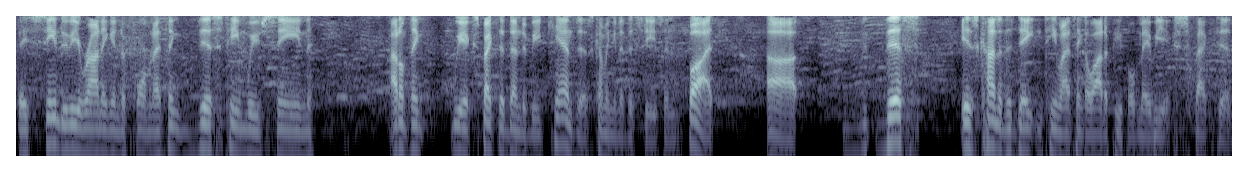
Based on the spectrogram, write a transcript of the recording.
They seem to be rounding into form, and I think this team we've seen I don't think we expected them to beat Kansas coming into the season, but uh, th- this is kind of the Dayton team I think a lot of people maybe expected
